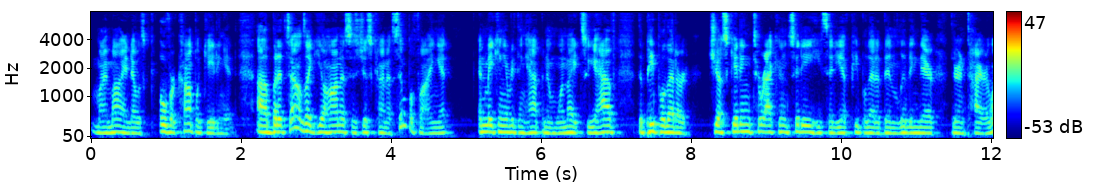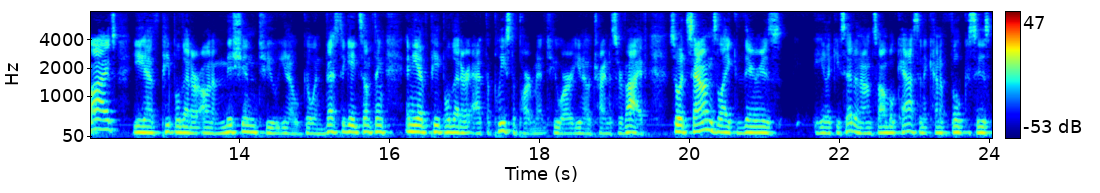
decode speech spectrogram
my mind. I was overcomplicating it, uh, but it sounds like Johannes is just kind of simplifying it and making everything happen in one night. So you have the people that are just getting to Raccoon City. He said you have people that have been living there their entire lives. You have people that are on a mission to, you know, go investigate something. And you have people that are at the police department who are, you know, trying to survive. So it sounds like there is, he, like you said, an ensemble cast and it kind of focuses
